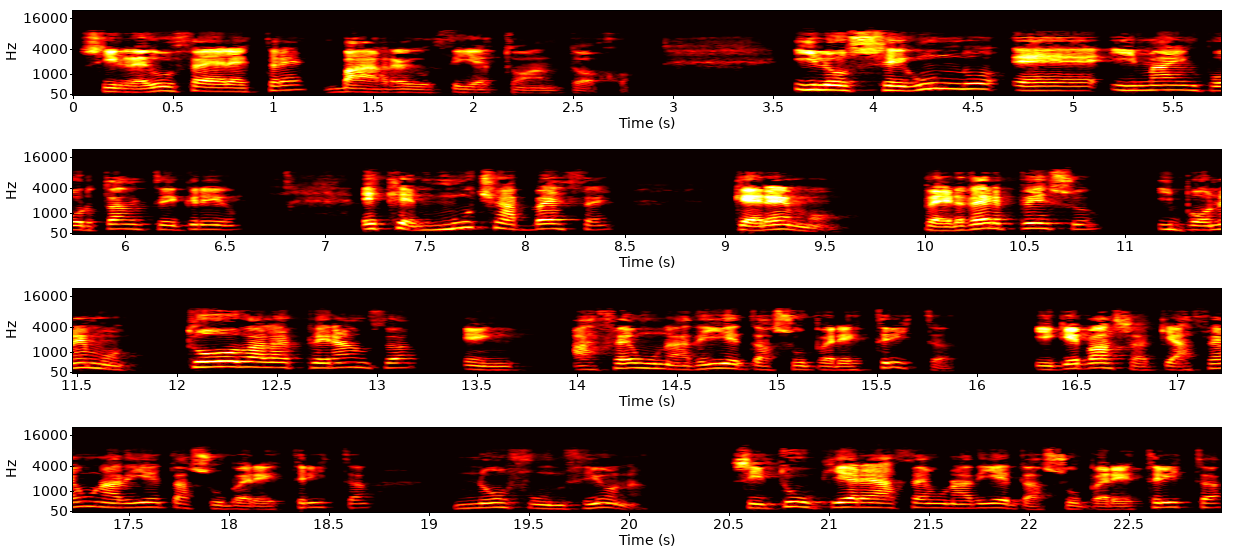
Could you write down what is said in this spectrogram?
Si reduces el estrés, va a reducir estos antojos. Y lo segundo eh, y más importante, creo, es que muchas veces queremos perder peso y ponemos toda la esperanza en hacer una dieta súper estricta. ¿Y qué pasa? Que hacer una dieta súper estricta no funciona. Si tú quieres hacer una dieta súper estricta,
